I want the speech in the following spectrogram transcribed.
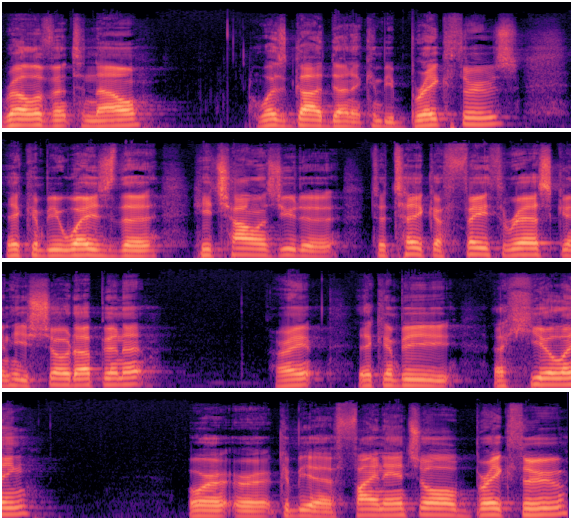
relevant to now. What has God done? It can be breakthroughs. It can be ways that He challenged you to, to take a faith risk and He showed up in it. All right? It can be a healing, or, or it could be a financial breakthrough.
